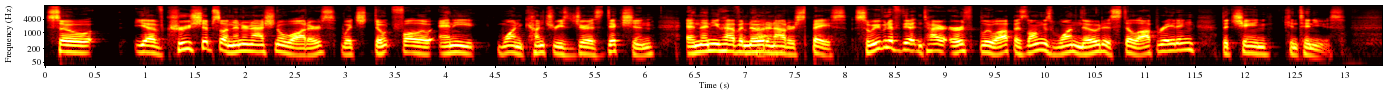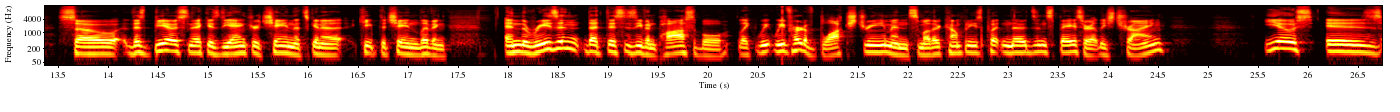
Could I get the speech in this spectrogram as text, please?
So you have cruise ships on international waters, which don't follow any one country's jurisdiction, and then you have a node in outer space. So even if the entire Earth blew up, as long as one node is still operating, the chain continues. So this BEOSNIK is the anchor chain that's going to keep the chain living. And the reason that this is even possible, like we, we've heard of Blockstream and some other companies putting nodes in space, or at least trying. EOS is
